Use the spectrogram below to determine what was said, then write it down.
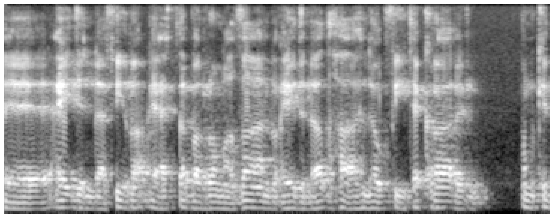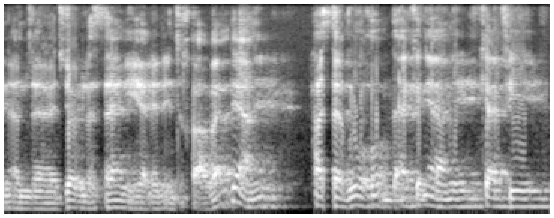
عيد الله في يعتبر رمضان وعيد الأضحى. لو في تكرار ممكن الجولة الثانية للانتخابات يعني حسبوهم لكن يعني كان في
